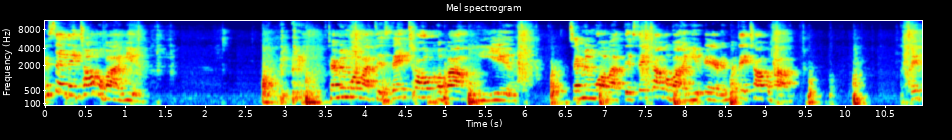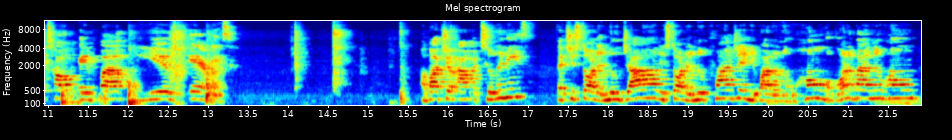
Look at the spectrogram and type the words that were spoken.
It said they talk about you. Tell me more about this. They talk about you. Tell me more about this. They talk about you, Aries. What they talk about? They talk about you, Aries. About your opportunities. That you start a new job, you start a new project, you bought a new home or going to buy a new home.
